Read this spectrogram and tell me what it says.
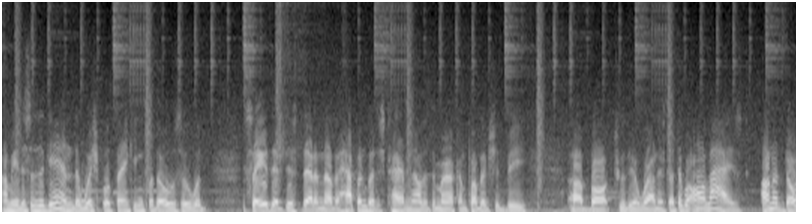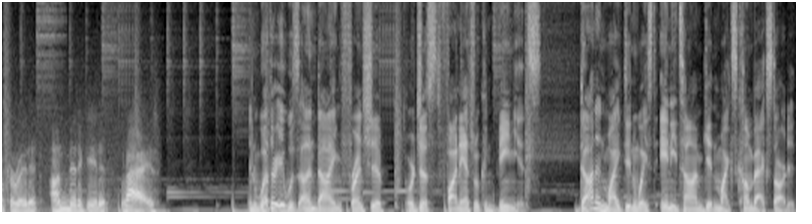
I mean, this is again the wishful thinking for those who would say that this, that, another happened, but it's time now that the American public should be uh, brought to the awareness that they were all lies, unadulterated, unmitigated lies. And whether it was undying friendship or just financial convenience, Don and Mike didn't waste any time getting Mike's comeback started.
